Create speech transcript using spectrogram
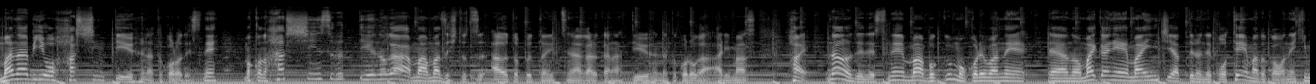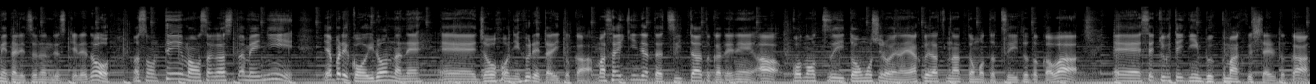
学びを発信っていう風なところですね、まあ、この発信するっていうのが、まあ、まず一つアウトプットにつながるかなっていう風なところがあります。はい。なのでですねまあ僕もこれはねあの毎回ね毎日やってるんでこうテーマとかをね決めたりするんですけれど、まあ、そのテーマを探すためにやっぱりこういろんなね、えー、情報に触れたりとか、まあ、最近だったらツイッターとかでねあこのツイート面白いな役立つなって思ったツイートとかは、えー、積極的にブックマークしたりとか、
